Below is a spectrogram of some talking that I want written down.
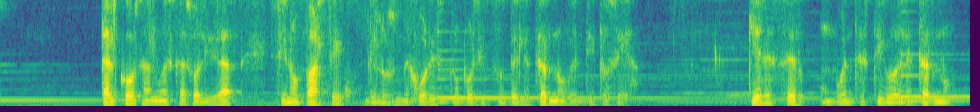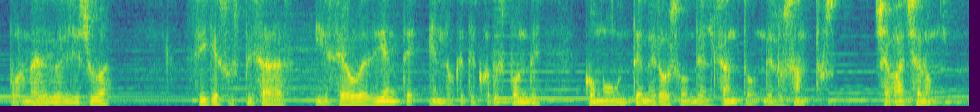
Tal cosa no es casualidad, sino parte de los mejores propósitos del Eterno, bendito sea. ¿Quieres ser un buen testigo del Eterno por medio de Yeshua? Sigue sus pisadas y sé obediente en lo que te corresponde como un temeroso del Santo de los Santos. Shabbat Shalom.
